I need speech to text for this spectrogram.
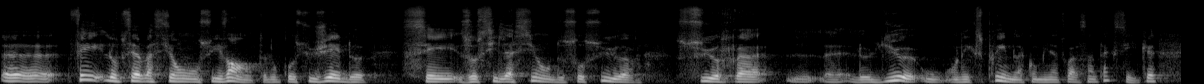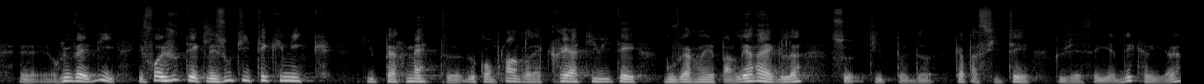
fait l'observation suivante, donc au sujet de ces oscillations de Saussure sur euh, le lieu où on exprime la combinatoire syntaxique, euh, Ruvet dit il faut ajouter que les outils techniques qui permettent de comprendre la créativité gouvernée par les règles, ce type de capacité que j'ai essayé de décrire,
